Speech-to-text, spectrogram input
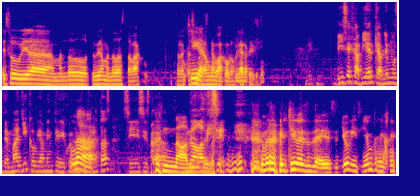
Eso hubiera mandado, te hubiera mandado hasta abajo. Hasta la Sí, hasta abajo, claro que sí. Di- Dice Javier que hablemos de Magic, obviamente juego Nah. de cartas. Sí, sí está. No, no, dice, dice. Lo que pasa es que el chido es de es Yugi siempre, güey.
